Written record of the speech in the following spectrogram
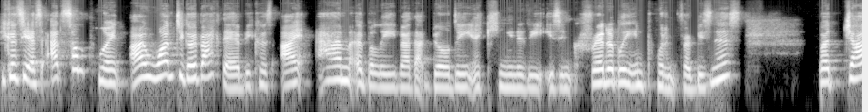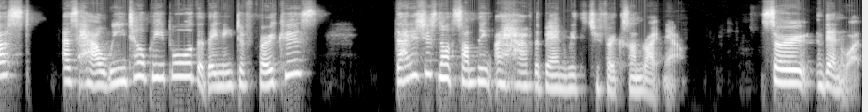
Because, yes, at some point, I want to go back there because I am a believer that building a community is incredibly important for business. But just as how we tell people that they need to focus, that is just not something I have the bandwidth to focus on right now. So then what?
